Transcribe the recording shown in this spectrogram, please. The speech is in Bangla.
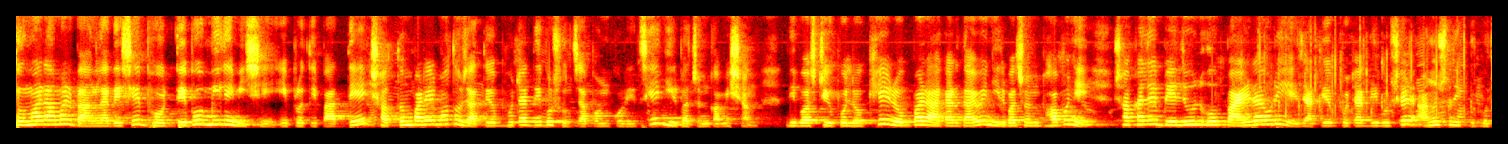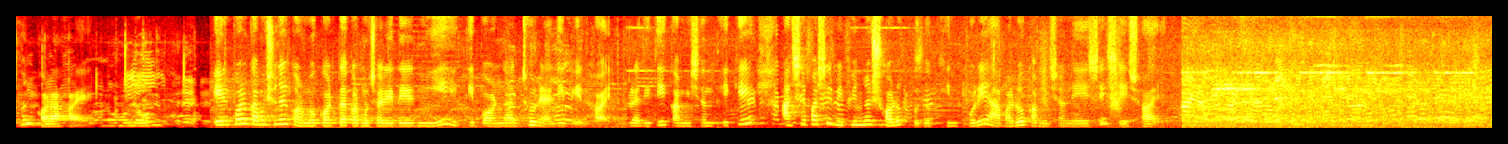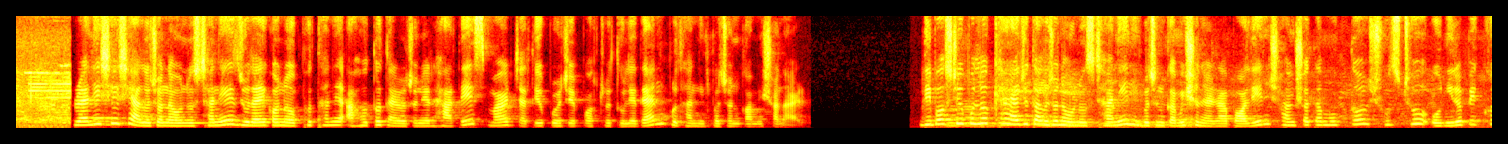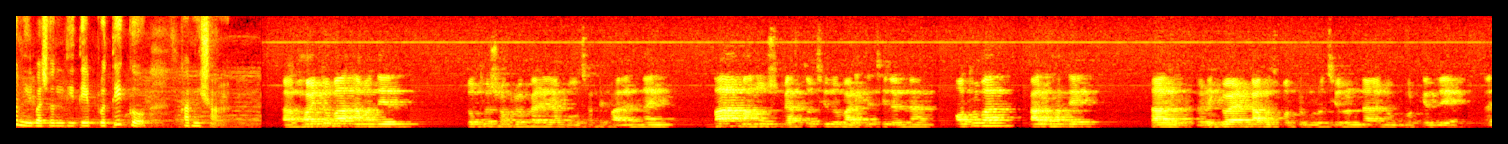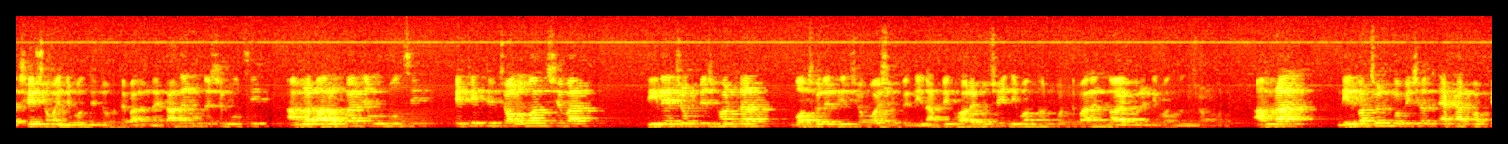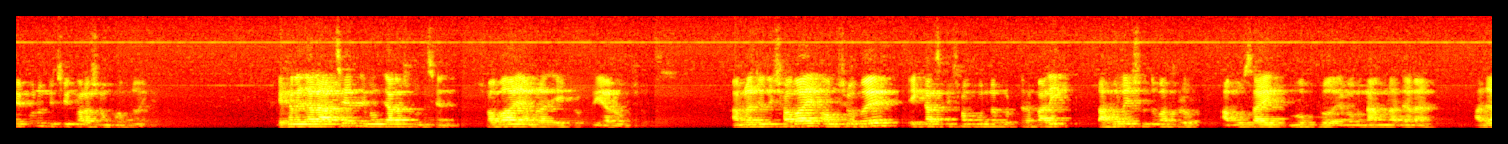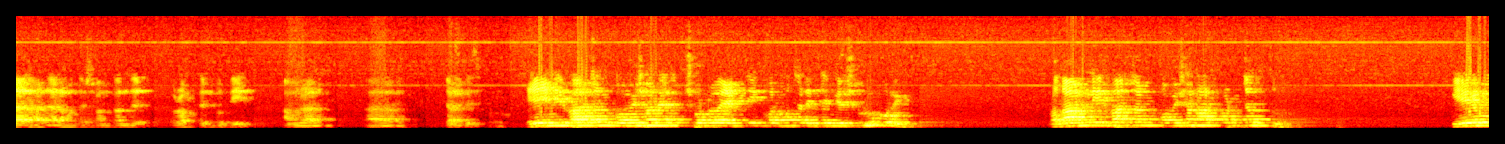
তোমার আমার বাংলাদেশে ভোট দেব মিলেমিশে। এই প্রতিপাদ্যে সপ্তমবারের মতো জাতীয় ভোটার দিবস উদযাপন করেছে নির্বাচন কমিশন। দিবসটি উপলক্ষে রোববার আগারগাঁওয়ে নির্বাচন ভবনে সকালে বেলুন ও পায়রা উড়িয়ে জাতীয় ভোটার দিবসের আনুষ্ঠানিক উদ্বোধন করা হয়। এরপর কমিশনের কর্মকর্তা কর্মচারীদের নিয়ে একটি বর্ণাঢ্য র্যালি বের হয়। র্যালিটি কমিশন থেকে আশেপাশে বিভিন্ন সড়ক প্রদক্ষিণ করে আবারও কমিশনে এসে শেষ হয়। র্যালি শেষে আলোচনা অনুষ্ঠানে জুলাই গণ অভ্যুত্থানে আহত তেরো জনের হাতে স্মার্ট জাতীয় পরিচয়পত্র তুলে দেন প্রধান নির্বাচন কমিশনার। দিবসটি উপলক্ষে আয়োজিত আলোচনা অনুষ্ঠানে নির্বাচন কমিশনাররা বলেন সহিংসতা মুক্ত সুষ্ঠু ও নিরপেক্ষ নির্বাচন দিতে প্রতিজ্ঞ কমিশন। হয়তোবা আমাদের তথ্য সংগ্রহকারীরা পৌঁছাতে পারেন নাই বা মানুষ ব্যস্ত ছিল, বাড়িতে ছিলেন না, অথবা কারও হাতে তার রিকোয়ার্ড কাগজপত্রগুলো ছিল না এবং ভোট কেন্দ্রে সেই সময় নিবন্ধিত হতে পারেন নাই। তাদের উদ্দেশ্যে বলছি, আমরা বারংবার যেমন বলছি, এটি একটি চলমান সেবা। দিনে চব্বিশ ঘণ্টা, বছরে তিনশো পঁয়ষট্টি দিন। আপনি ঘরে বসেই নিবন্ধন করতে পারেন, দয়া করে নিবন্ধন সম্পন্ন আমরা নির্বাচন কমিশন একার পক্ষে কোনো কিছুই করা সম্ভব নয়। এখানে যারা আছেন এবং যারা শুনছেন, সবাই আমরা এই প্রক্রিয়ার অংশ। আমরা যদি সবাই অংশ হয়ে এই কাজটি সম্পূর্ণ করতে পারি তাহলেই শুধুমাত্র আবু সাইদ মুগ্ধ এবং নাম না জানা হাজার হাজার আমাদের সন্তানদের রক্তের প্রতি আমরা জাস্টিস করব। এই নির্বাচন কমিশনের ছোট একটি কর্মচারী থেকে শুরু করে প্রধান নির্বাচন কমিশনার পর্যন্ত কেউ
